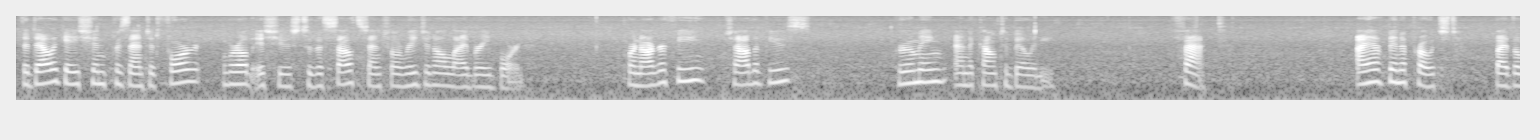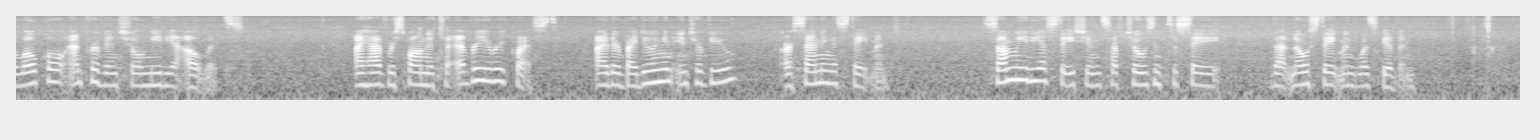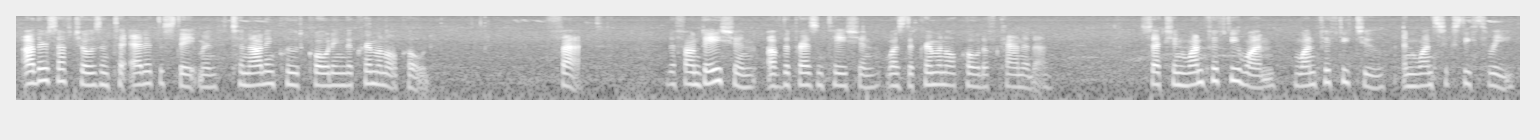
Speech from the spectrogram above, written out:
The delegation presented four world issues to the South Central Regional Library Board. Pornography, child abuse, grooming, and accountability. Fact. I have been approached by the local and provincial media outlets. I have responded to every request, either by doing an interview or sending a statement. Some media stations have chosen to say that no statement was given. Others have chosen to edit the statement to not include quoting the criminal code. Fact. The foundation of the presentation was the Criminal Code of Canada. Section 151, 152, and 163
